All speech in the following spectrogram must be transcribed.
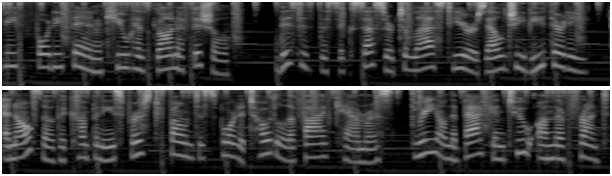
V40 ThinQ has gone official. This is the successor to last year's LG V30 and also the company's first phone to sport a total of 5 cameras, 3 on the back and 2 on the front.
